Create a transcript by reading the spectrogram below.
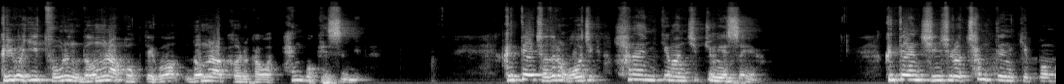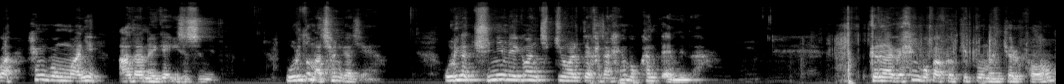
그리고 이 둘은 너무나 복되고 너무나 거룩하고 행복했습니다. 그때 저들은 오직 하나님께만 집중했어요. 그때는 진실로 참된 기쁨과 행복만이 아담에게 있었습니다. 우리도 마찬가지예요. 우리가 주님에게만 집중할 때 가장 행복한 때입니다. 그러나 그 행복과 그 기쁨은 결코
